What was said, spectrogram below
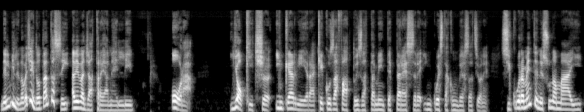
nel 1986 aveva già tre anelli. Ora, Jokic in carriera, che cosa ha fatto esattamente per essere in questa conversazione? Sicuramente nessuno ha mai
